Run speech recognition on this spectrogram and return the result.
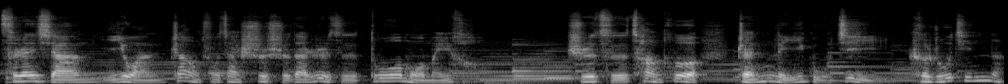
词人想，以往丈夫在世时的日子多么美好，诗词唱和，整理古迹。可如今呢？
